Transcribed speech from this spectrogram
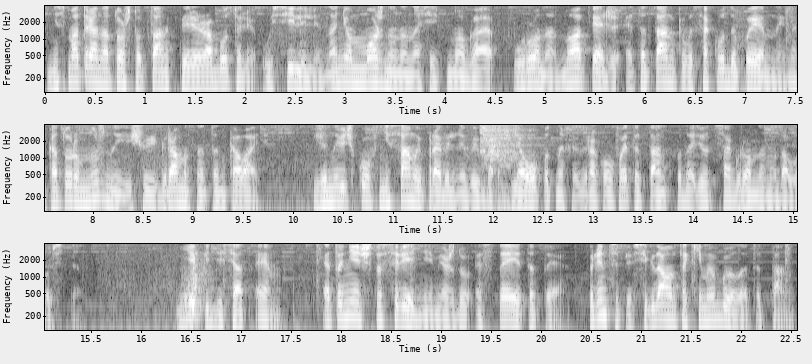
Несмотря на то, что танк переработали, усилили, на нем можно наносить много урона, но опять же, это танк высоко ДПМный, на котором нужно еще и грамотно танковать. Для новичков не самый правильный выбор, для опытных игроков этот танк подойдет с огромным удовольствием. Е50М. Это нечто среднее между СТ и ТТ. В принципе, всегда он таким и был, этот танк.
